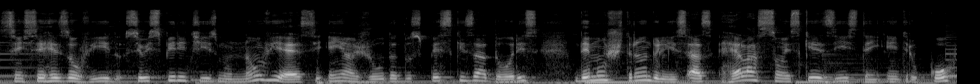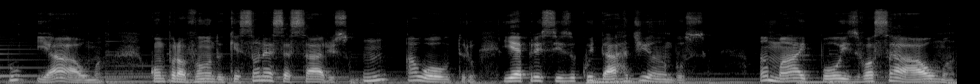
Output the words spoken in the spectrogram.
sem ser resolvido se o Espiritismo não viesse em ajuda dos pesquisadores, demonstrando-lhes as relações que existem entre o corpo e a alma, comprovando que são necessários um ao outro e é preciso cuidar de ambos. Amai, pois, vossa alma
